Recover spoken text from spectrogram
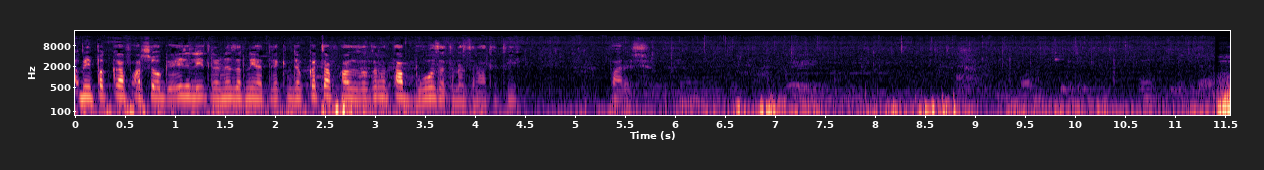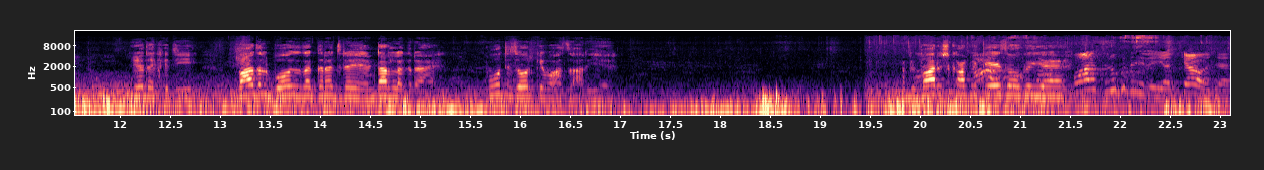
अभी पक्का फर्श हो गया, इसलिए इतना नज़र नहीं आता, लेकिन जब कच्चा फर्श होता था तब बहुत ज़्यादा नज़र आती थी। बारिश। ये देखिए जी बादल बहुत ज़्यादा गरज रहे हैं डर लग रहा है। बहुत ही ज़ोर की आवाज़ आ रही है। अभी बारिश काफ़ी तेज हो गई है। बारिश रुक नहीं रही है क्या हो जाए?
